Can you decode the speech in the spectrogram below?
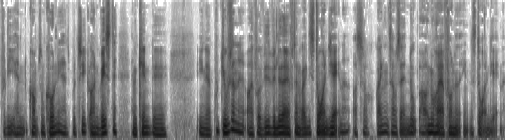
fordi han kom som kunde i hans butik, og han vidste, han kendte øh, en af producerne, og havde fået at vide, at vi leder efter en rigtig stor indianer, og så ringede han sammen og sagde, nu, nu har jeg fundet en stor indianer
